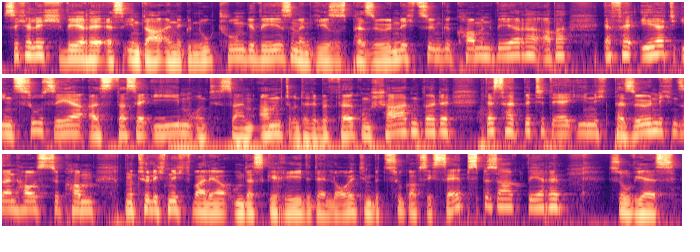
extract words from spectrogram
Sicherlich wäre es ihm da eine Genugtuung gewesen, wenn Jesus persönlich zu ihm gekommen wäre, aber er verehrt ihn zu sehr, als dass er ihm und seinem Amt unter der Bevölkerung schaden würde. Deshalb bittet er ihn nicht persönlich in sein Haus zu kommen, natürlich nicht, weil er um das Gerede der Leute in Bezug auf sich selbst besorgt wäre, so wie es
